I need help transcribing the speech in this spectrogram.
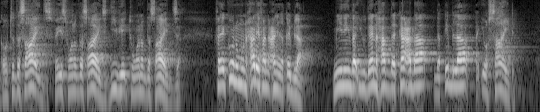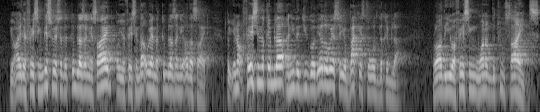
Go to the sides, face one of the sides, deviate to one of the sides. فيكون منحرفا عن القبلة meaning that you then have the Kaaba, the Qibla at your side. You're either facing this way so the Qibla is on your side, or you're facing that way and the Qibla is on the other side. But you're not facing the Qibla, and neither do you go the other way, so your back is towards the Qibla. Rather, you are facing one of the two sides.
